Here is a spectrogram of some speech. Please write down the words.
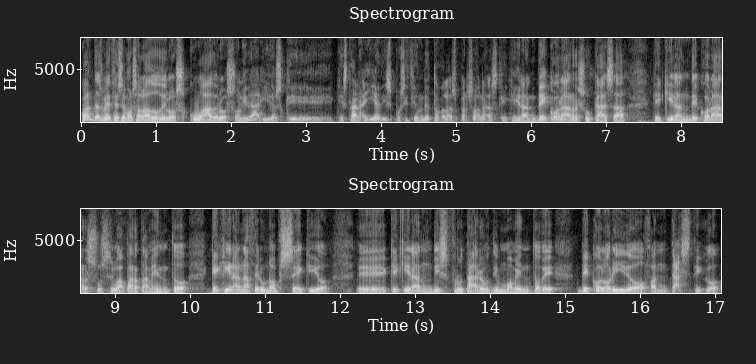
¿Cuántas veces hemos hablado de los cuadros solidarios que, que están ahí a disposición de todas las personas que quieran decorar su casa, que quieran decorar su, su apartamento, que quieran hacer un obsequio, eh, que quieran disfrutar de un momento de, de colorido fantástico?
